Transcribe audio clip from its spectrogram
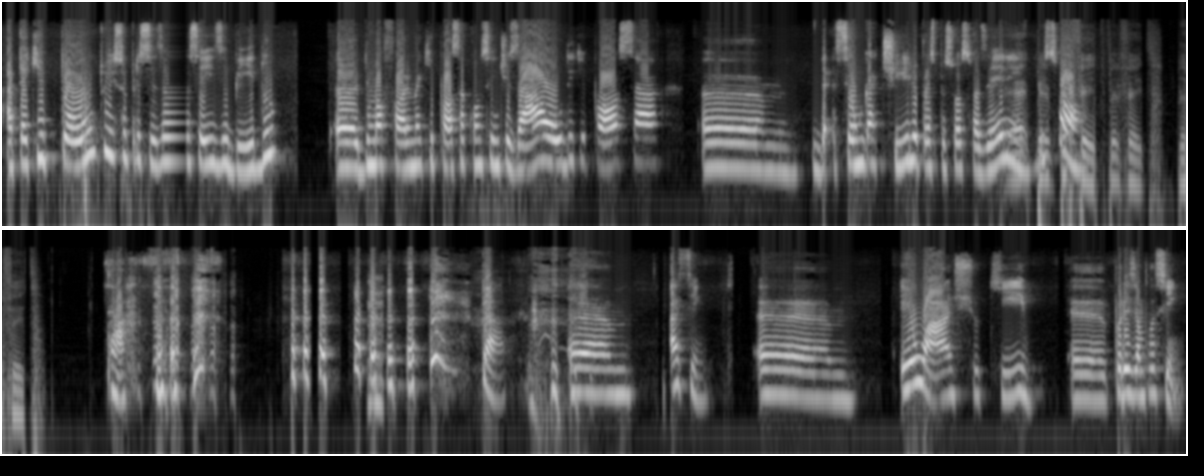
até que ponto isso precisa ser exibido uh, de uma forma que possa conscientizar ou de que possa uh, ser um gatilho para as pessoas fazerem? É, per isso? Perfeito, perfeito, perfeito. Tá. tá. Um, assim, um, eu acho que, uh, por exemplo, assim,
